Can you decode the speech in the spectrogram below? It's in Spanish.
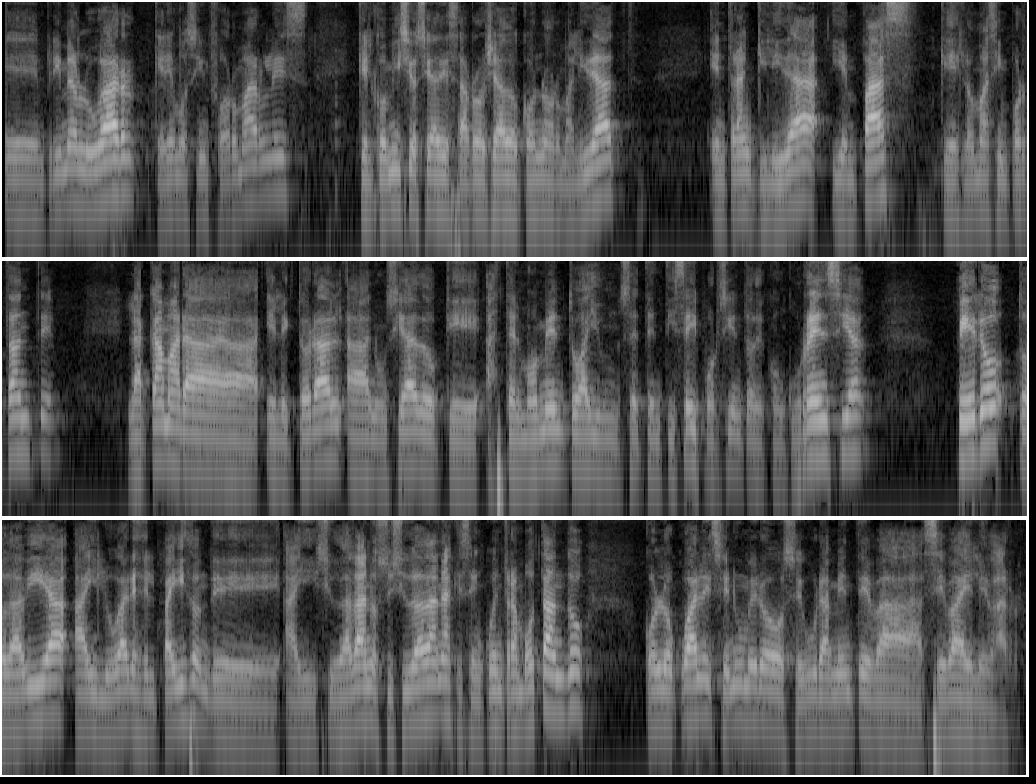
En primer lugar, queremos informarles que el comicio se ha desarrollado con normalidad, en tranquilidad y en paz, que es lo más importante. La Cámara Electoral ha anunciado que hasta el momento hay un 76% de concurrencia, pero todavía hay lugares del país donde hay ciudadanos y ciudadanas que se encuentran votando, con lo cual ese número seguramente se va a elevar.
